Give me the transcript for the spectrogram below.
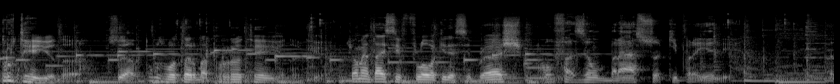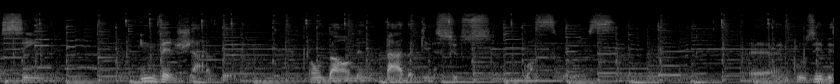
proteína. Vamos botar uma proteína aqui. Deixa eu aumentar esse flow aqui desse brush. Vou fazer um braço aqui pra ele. Assim, invejável. Vamos dar uma aumentada aqui nesses músculos. É, inclusive,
